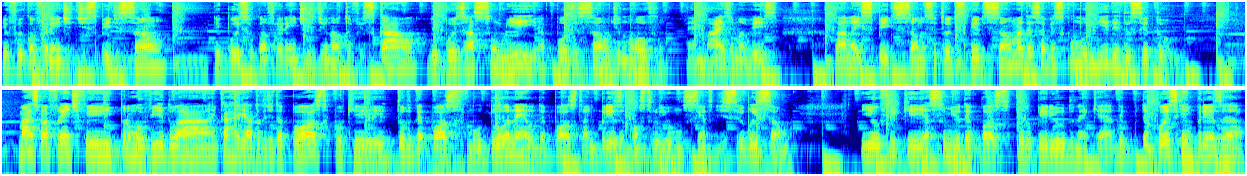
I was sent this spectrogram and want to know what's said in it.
eu fui conferente de expedição. Depois fui conferente de nota fiscal. Depois assumi a posição de novo, né, mais uma vez, lá na expedição, no setor de expedição, mas dessa vez como líder do setor. Mais para frente fui promovido a encarregado de depósito, porque todo depósito mudou, né? O depósito, a empresa construiu um centro de distribuição e eu fiquei assumi o depósito pelo período, né? Que é depois que a empresa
